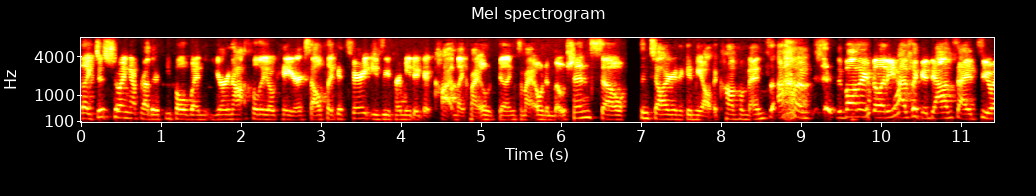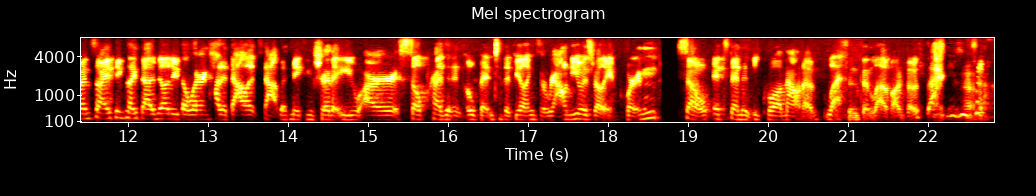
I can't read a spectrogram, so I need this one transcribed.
like just showing up for other people when you're not fully okay yourself, like it's very easy for me to get caught in like my own feelings and my own emotions. So since y'all are going to give me all the compliments, um, the vulnerability has like a downside too. And so I think like that ability to learn how to balance that with making sure that you are still present and open to the feelings around you is really important. So it's been an equal amount of lessons and love on both sides.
